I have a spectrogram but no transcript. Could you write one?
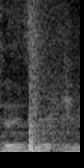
sensizlik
